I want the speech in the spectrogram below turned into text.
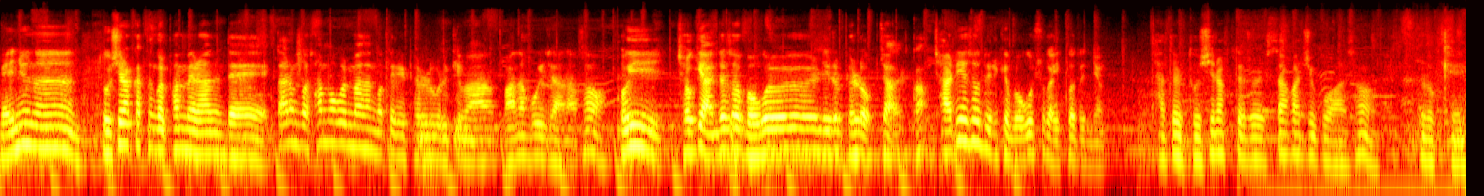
메뉴는 도시락 같은 걸 판매를 하는데 다른 거 사 먹을 만한 것들이 별로 그렇게 마- 많아 보이지 않아서 거의 저기 앉아서 먹을 일은 별로 없지 않을까? 자리에서도 이렇게 먹을 수가 있거든요. 다들 도시락들을 싸가지고 와서 이렇게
